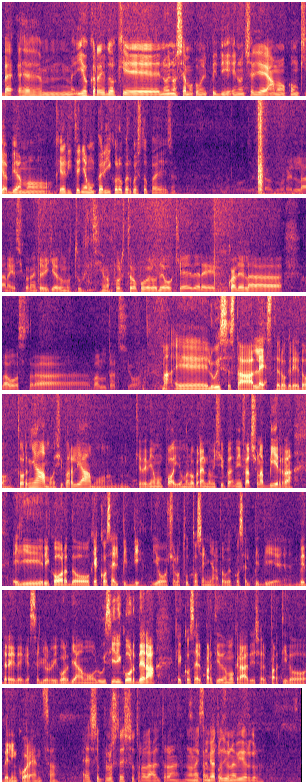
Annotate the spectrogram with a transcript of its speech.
Beh, ehm, io credo che noi non siamo come il PD e non ce li abbiamo con chi abbiamo, che riteniamo un pericolo per questo paese. Orellana che sicuramente vi chiedono tutti, ma purtroppo ve lo devo chiedere, qual è la, la vostra valutazione? Ma eh, Luis sta all'estero, credo. Torniamo, ci parliamo, mm, che vediamo un po'. Io me lo prendo, mi, ci- mi faccio una birra e gli ricordo che cos'è il PD. Io ce l'ho tutto segnato, che cos'è il PD e vedrete che se glielo ricordiamo, lui si ricorderà che cos'è il Partito Democratico, cioè il partito dell'incoerenza. È sempre lo stesso tra l'altro, eh? non Sì, è cambiato di una virgola.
